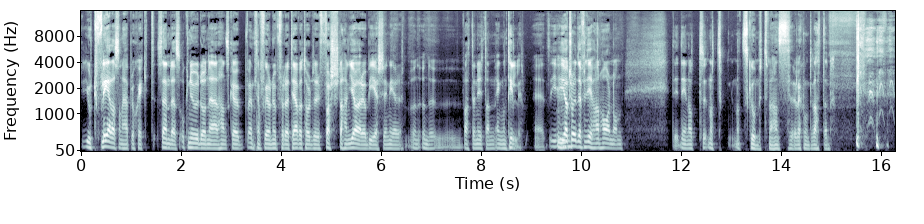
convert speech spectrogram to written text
gjort flera sådana här projekt sen dess och nu då när han ska äntligen få göra en uppföljare till Avatar, det är det första han gör är att bege sig ner under vattenytan en gång till. Eh, mm. Jag tror definitivt han har någon, det, det, är något, något, något skumt med hans relation till vatten.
